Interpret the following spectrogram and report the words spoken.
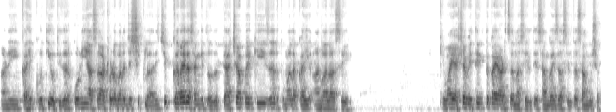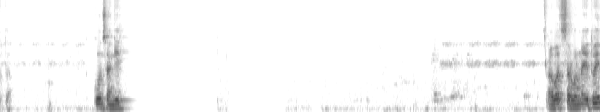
आणि काही कृती होती जर कोणी असं आठवडाभरात जे शिकलं आणि जे करायला सांगितलं होतं त्याच्यापैकी जर तुम्हाला काही अनुभव असेल किंवा याच्या व्यतिरिक्त काही अडचण असेल ते सांगायचं असेल तर सांगू शकता. कोण सांगेल? आवाज सर्वांना येतोय?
